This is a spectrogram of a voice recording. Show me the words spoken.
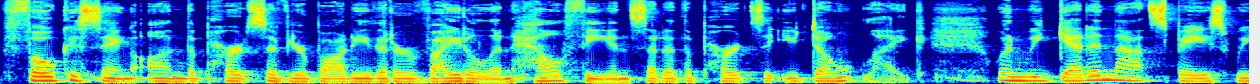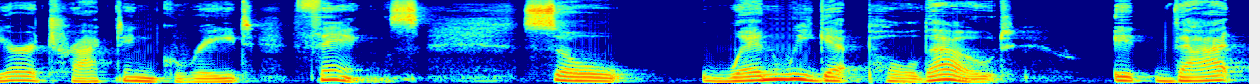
focusing on the parts of your body that are vital and healthy instead of the parts that you don't like. When we get in that space, we are attracting great things. So when we get pulled out, it that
